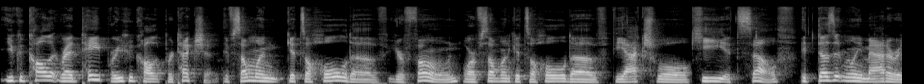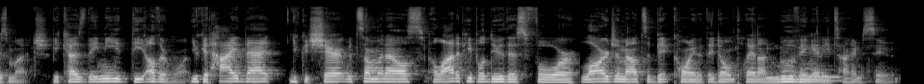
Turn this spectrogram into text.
you could call it red tape or you could call it protection. If someone gets a hold of your phone or if someone gets a hold of the actual key itself, it doesn't really matter as much because they need the other one. You could hide that, you could share it with someone else. A lot of people do this for large amounts of Bitcoin that they don't plan on moving mm-hmm. anytime soon.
